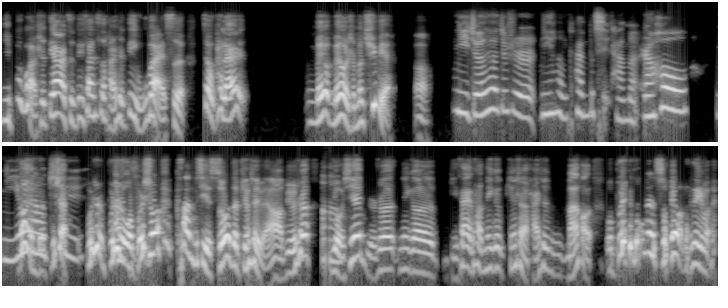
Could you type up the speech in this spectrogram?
你不管是第二次、第三次还是第五百次，在我看来没有没有什么区别啊。你觉得就是你很看不起他们，然后你又要不是去，不是不是，啊我不是说看不起所有的评审员啊，比如说嗯有些，比如说那个比赛，他那个评审还是蛮好的。我不是说那所有的那个，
